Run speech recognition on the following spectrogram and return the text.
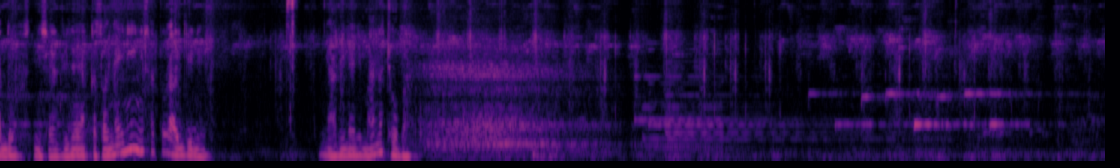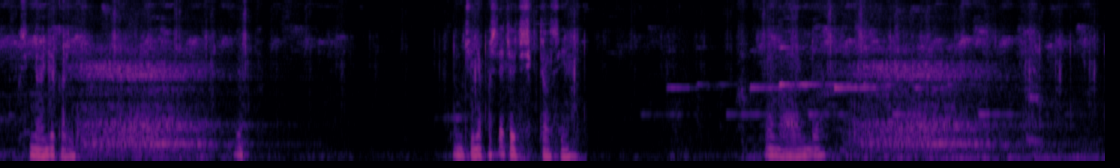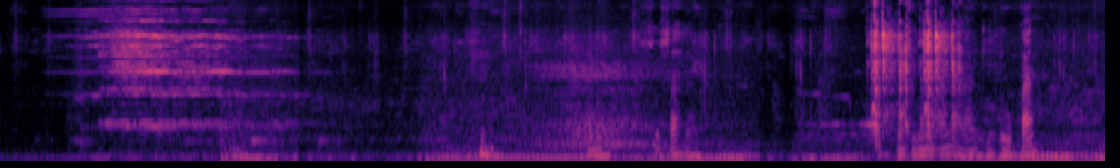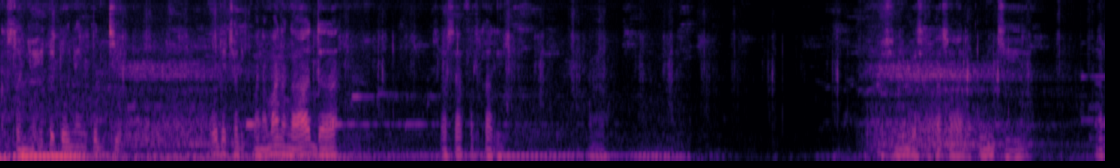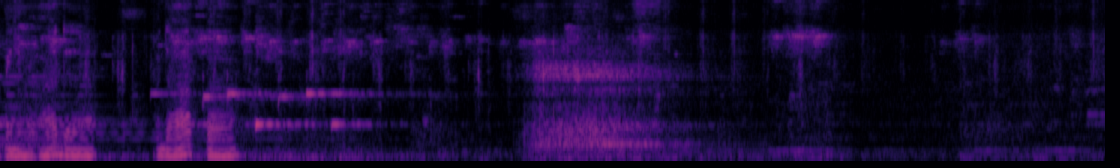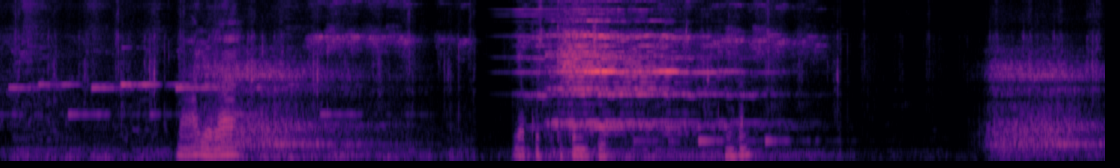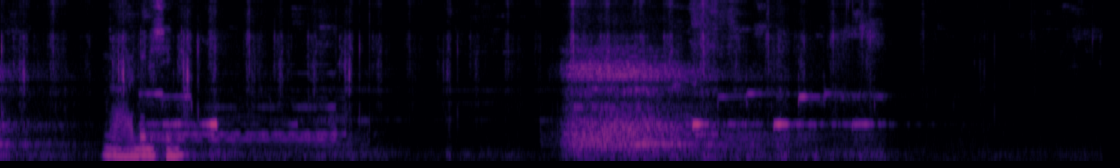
Aduh, ini Sandinya yang keselnya ini ini satu lagi nih. Nyarinya di mana coba? Sini aja kali. Kuncinya pasti ada di sekitar sini. Susah saya kuncinya mana lagi? Tuh kan? Keselnya itu tuh nyari kunci. Kok udah cari ke mana-mana? Nggak ada. Salah server kali. Nah. di sini biasa kasar ada kunci. Kenapa ini nggak ada? Ada apa aku sedikit kunci. Ya kan? Nggak ada di sini.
